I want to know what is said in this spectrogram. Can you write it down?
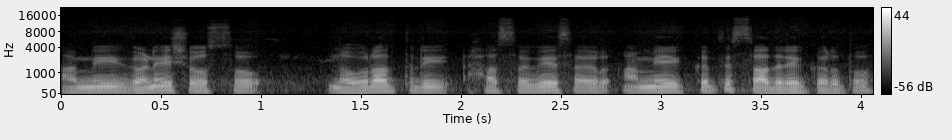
आम्ही गणेशोत्सव नवरात्री हा सगळे सर आम्ही एकत्रित साजरे करतो.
